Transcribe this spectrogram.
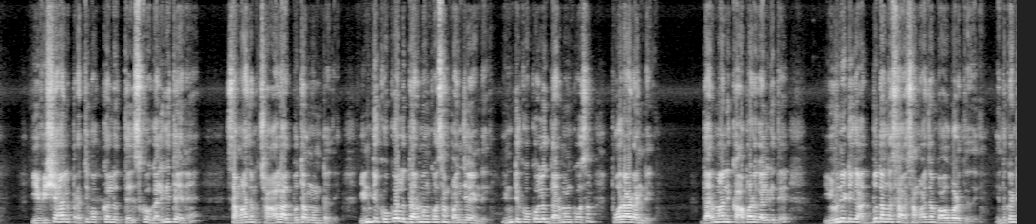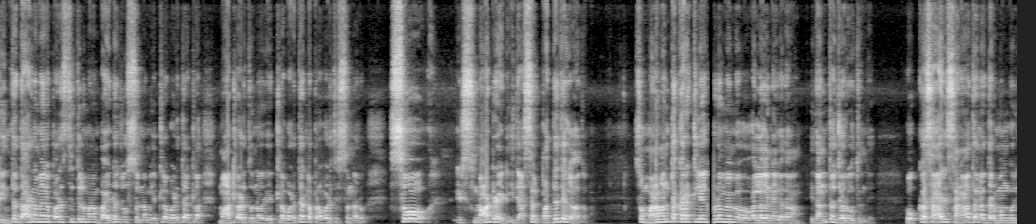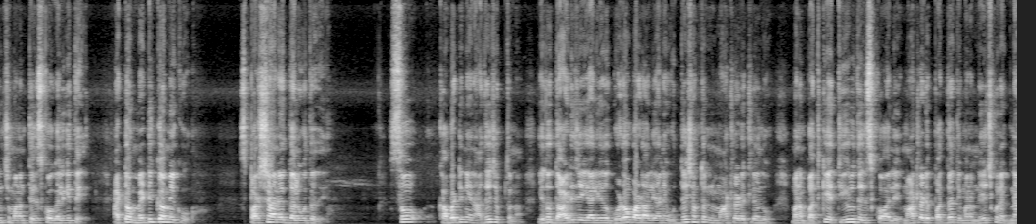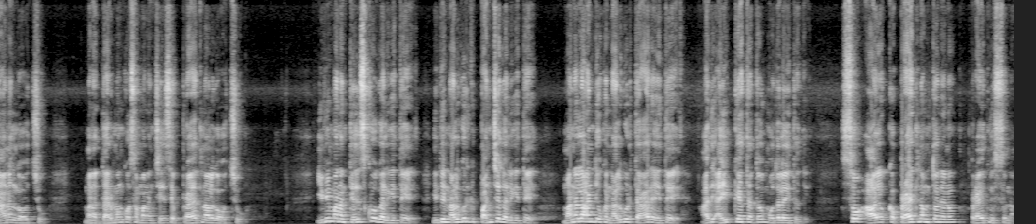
ఈ విషయాలు ప్రతి ఒక్కళ్ళు తెలుసుకోగలిగితేనే సమాజం చాలా అద్భుతంగా ఉంటుంది. ఇంటి ఇంటికొకళ్ళు ధర్మం కోసం పనిచేయండి. ఇంటి ఇంటికొకళ్ళు ధర్మం కోసం పోరాడండి. ధర్మాన్ని కాపాడగలిగితే యూనిటీగా అద్భుతంగా స సమాజం బాగుపడుతుంది. ఎందుకంటే ఇంత దారుణమైన పరిస్థితులు మనం బయట చూస్తున్నాం. ఎట్లా పడితే అట్లా మాట్లాడుతున్నారు. ఎట్లా పడితే అట్లా ప్రవర్తిస్తున్నారు. సో ఇట్స్ నాట్ రైట్ ఇది అస్సలు పద్ధతే కాదు. సో మనమంతా కరెక్ట్ లేకపోవడం మేము వల్లగానే కదా ఇదంతా జరుగుతుంది. ఒక్కసారి సనాతన ధర్మం గురించి మనం తెలుసుకోగలిగితే ఆటోమేటిక్గా మీకు స్పర్శ అనేది తలుగుతుంది. సో కాబట్టి నేను అదే చెప్తున్నా. ఏదో దాడి చేయాలి ఏదో గొడవ పడాలి అనే ఉద్దేశంతో నేను మాట్లాడట్లేదు. మనం బతికే తీరు తెలుసుకోవాలి మాట్లాడే పద్ధతి మనం నేర్చుకునే జ్ఞానం కావచ్చు మన ధర్మం కోసం మనం చేసే ప్రయత్నాలు కావచ్చు. ఇవి మనం తెలుసుకోగలిగితే ఇది నలుగురికి పంచగలిగితే మనలాంటి ఒక నలుగురు తయారైతే అది ఐక్యతతో మొదలవుతుంది సో ఆ యొక్క ప్రయత్నంతో నేను ప్రయత్నిస్తున్నా.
